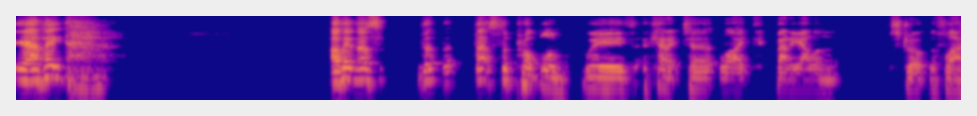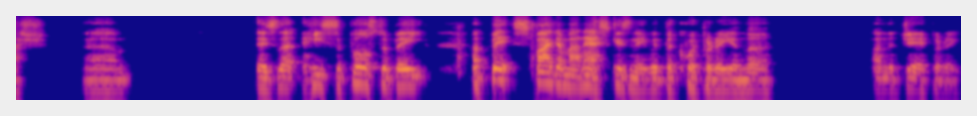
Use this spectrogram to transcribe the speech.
yeah, I think I think that's the, that's the problem with a character like Barry Allen, Stroke the Flash, um, is that he's supposed to be a bit Spider-Man esque, isn't he, with the quippery and the and the japery.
